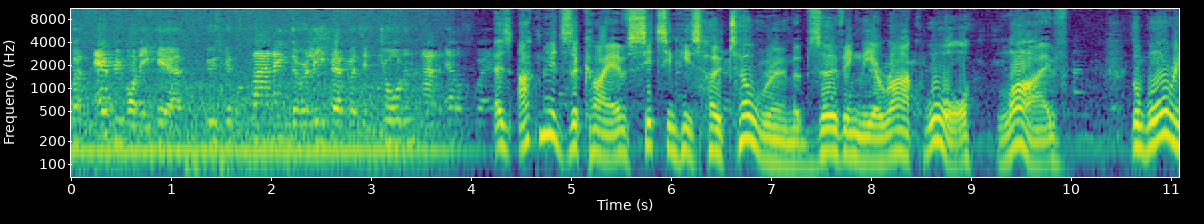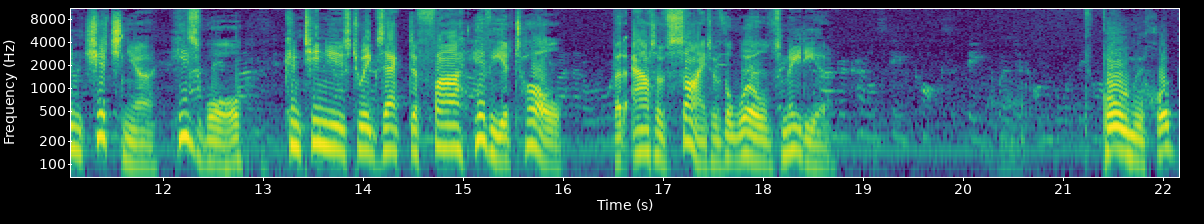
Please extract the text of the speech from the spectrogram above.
for everybody here who's been planning the relief effort in Jordan and elsewhere. As Ahmed Zakayev sits in his hotel room observing the Iraq War live, the war in Chechnya, his war, continues to exact a far heavier toll, but out of sight of the world's media. Полный ход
